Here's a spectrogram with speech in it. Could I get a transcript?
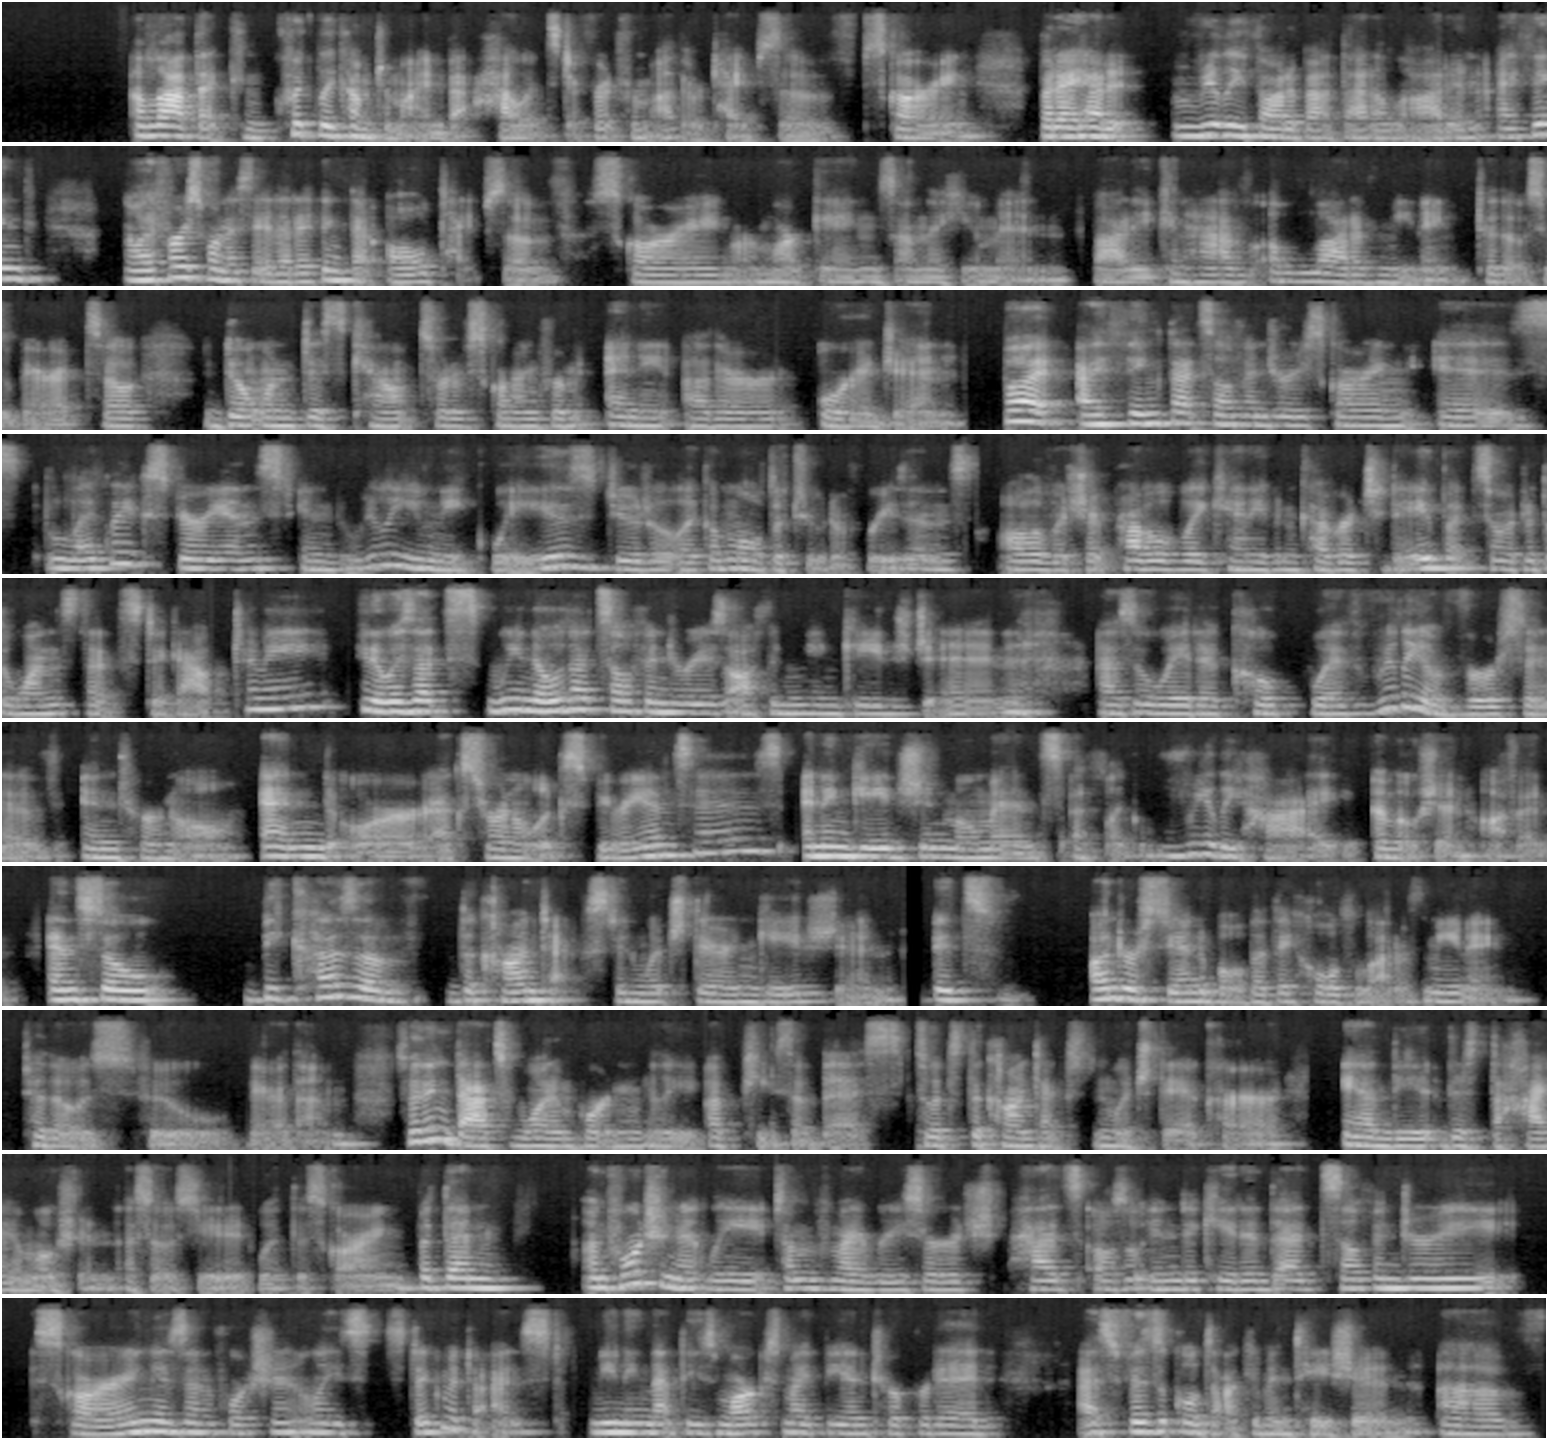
a lot that can quickly come to mind about how it's different from other types of scarring. But I had really thought about that a lot. And I think, well, I first want to say that I think that all types of scarring or markings on the human body can have a lot of meaning to those who bear it. So don't want to discount sort of scarring from any other origin. But I think that self injury scarring is likely experienced in really unique ways due to like a multitude of reasons, all of which I probably can't even cover today, but sort of the ones that stick out to me, you know, is that we know that self injury is often engaged in as a way to cope with really aversive internal and or external experiences and engaged in moments of like really high emotion often. And so because of the context in which they're engaged in, it's understandable that they hold a lot of meaning to those who bear them. So I think that's one important really a piece of this. So it's the context in which they occur and the this the high emotion associated with the scarring. But then unfortunately, some of my research has also indicated that self-injury scarring is unfortunately stigmatized, meaning that these marks might be interpreted as physical documentation of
